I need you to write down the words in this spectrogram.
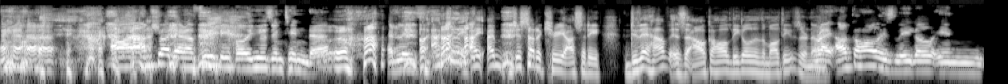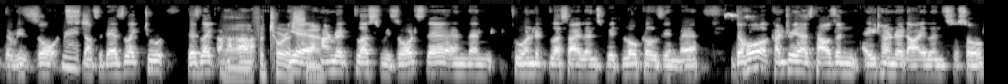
oh, I'm sure there are a few people using Tinder. At least. Uh, actually, I, I'm just out of curiosity. Do they have is alcohol legal in the Maldives or no? Right, alcohol is legal in the resorts. Right. Now, so there's like two. There's like uh, Uh, uh, for tourists. yeah, Yeah. hundred plus resorts there, and then two hundred plus islands with locals in there. The whole country has thousand eight hundred islands or so.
